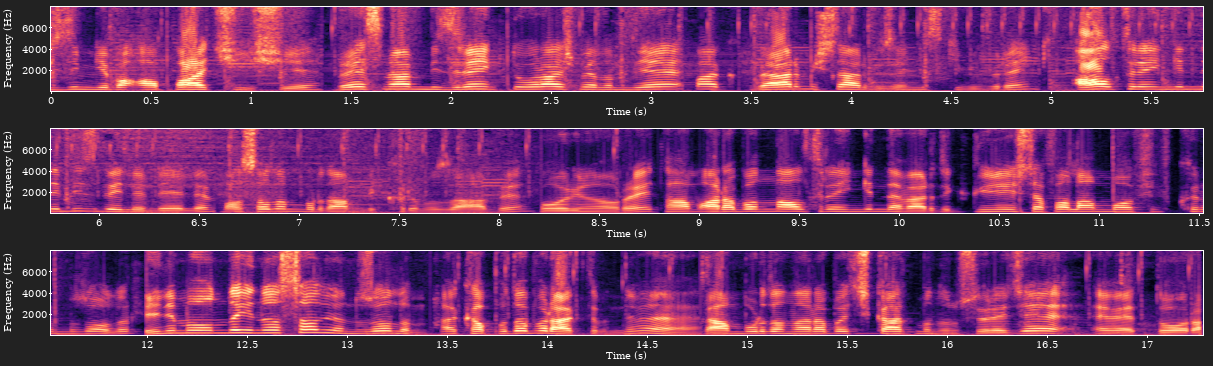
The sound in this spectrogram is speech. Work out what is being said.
Bizim gibi Apache işi. Resmen biz renkle uğraşmayalım diye bak vermişler bize mis gibi bir renk. Alt rengini de biz belirleyelim. Basalım buradan bir kırmızı abi. Torino Red. Tamam arabanın alt rengini de verdik. Güneşte falan bu hafif kırmızı olur. Benim Honda'yı nasıl alıyorsunuz oğlum? Ha kapıda bıraktım değil mi? Ben buradan araba çıkartmadığım sürece evet doğru.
